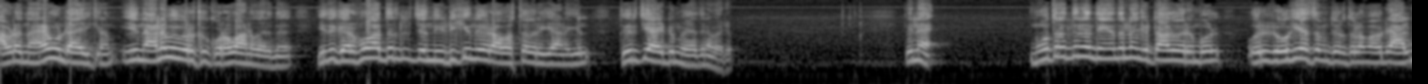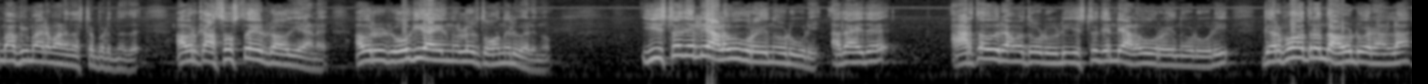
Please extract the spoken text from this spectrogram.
അവിടെ നനവുണ്ടായിരിക്കണം. ഈ നനവ് ഇവർക്ക് കുറവാണ് വരുന്നത്. ഇത് ഗർഭപാത്രത്തിൽ ചെന്ന് ഇടിക്കുന്ന ഒരു അവസ്ഥ വരികയാണെങ്കിൽ തീർച്ചയായിട്ടും വേദന വരും. പിന്നെ മൂത്രത്തിന് നിയന്ത്രണം കിട്ടാതെ വരുമ്പോൾ ഒരു രോഗിയെ സംബന്ധിച്ചിടത്തോളം അവരുടെ ആത്മാഭിമാനമാണ് നഷ്ടപ്പെടുന്നത്. അവർക്ക് അസ്വസ്ഥത ഉണ്ടാവുകയാണ് അവർ ഒരു രോഗിയായി എന്നുള്ളൊരു തോന്നൽ വരുന്നു. ഈസ്ട്രജന്റെ അളവ് കുറയുന്നതോടുകൂടി അതായത് ആർത്തവ ആർത്തവവിരാമത്തോടുകൂടി ഈസ്ട്രജന്റെ അളവ് കുറയുന്നതോടുകൂടി ഗർഭപാത്രം താഴോട്ട് വരാനുള്ള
